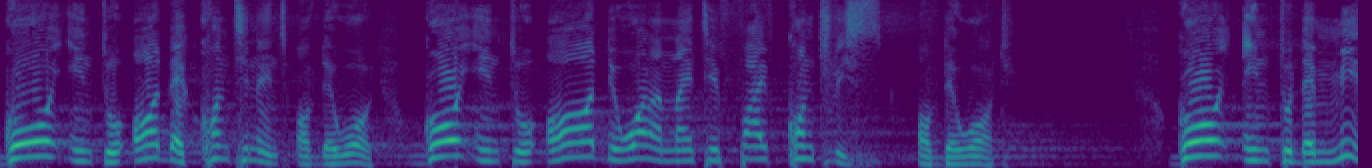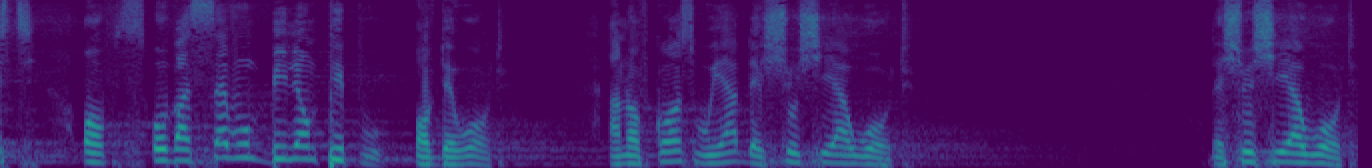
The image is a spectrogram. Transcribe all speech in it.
Go into all the continents of the world. Go into all the 195 countries of the world. Go into the midst of over 7 billion people of the world. And of course, we have the social world. The social world,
